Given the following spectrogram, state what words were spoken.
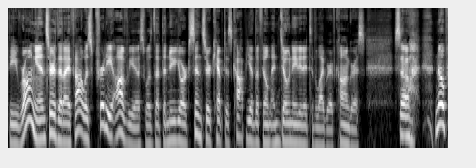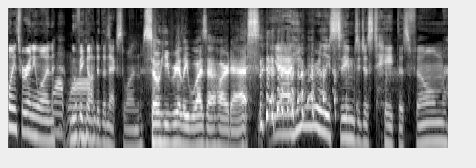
The wrong answer that I thought was pretty obvious was that the New York censor kept his copy of the film and donated it to the Library of Congress. So, no points for anyone. Womp womp. Moving on to the next one. so he really was a hard ass. Yeah, he really seemed to just hate this film.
